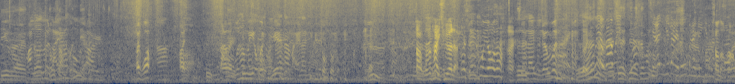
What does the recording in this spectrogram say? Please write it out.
这个都都上坟的。快活啊，哎，对，我说没有，我从别人那买了。中中。大骨头太缺了。那谁给我要的？哎，先来你这问。这这这什么？前一代都卖这一稍等哈，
